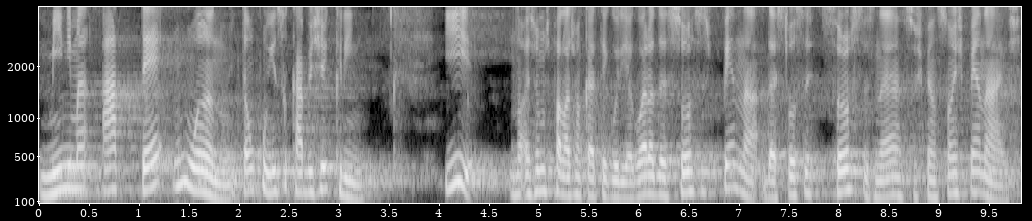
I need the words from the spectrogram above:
mínima até um ano. Então, com isso, cabe G-crime. E nós vamos falar de uma categoria agora das sources penais, das sources, sources, né, suspensões penais.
